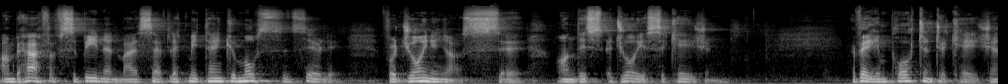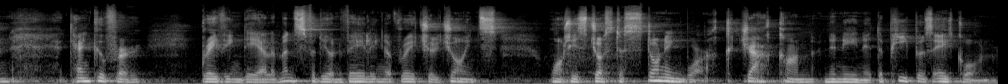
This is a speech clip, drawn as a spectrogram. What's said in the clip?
on behalf of Sabina and myself, let me thank you most sincerely for joining us uh, on this joyous occasion. A very important occasion. Thank you for braving the elements for the unveiling of Rachel Joynt's what is just a stunning work, Jackon Nanina, the people's acorn.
